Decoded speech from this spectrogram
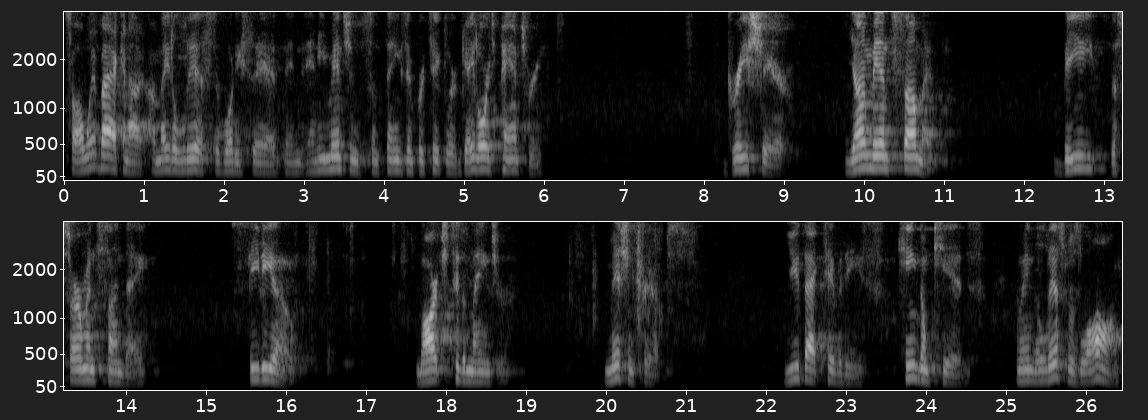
So I went back and I, I made a list of what he said, and, and he mentioned some things in particular Gaylord's Pantry, Grief Share, Young Men's Summit, Be the Sermon Sunday, CDO, March to the Manger, mission trips, youth activities, Kingdom Kids. I mean, the list was long.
